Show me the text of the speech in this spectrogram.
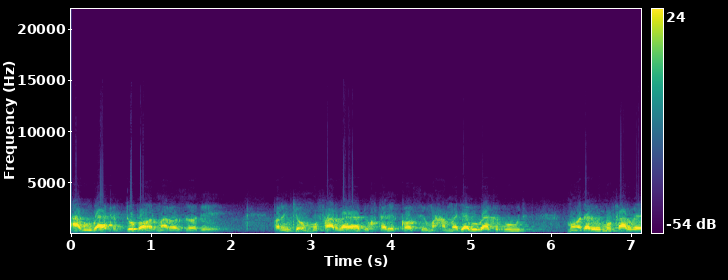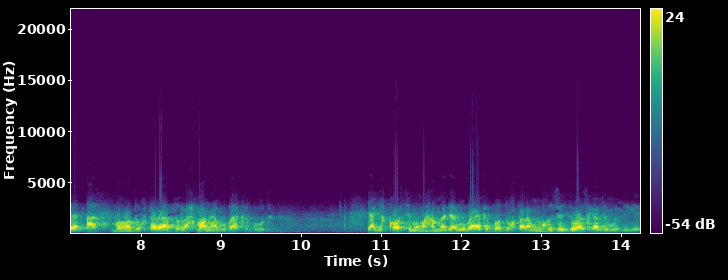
ابوبکر دو بار مرا زاده. برای اینکه ام فروه دختر قاسم محمد ابوبکر بود. مادر ام فروه اسما دختر عبدالرحمن ابوبکر بود. یعنی قاسم و محمد ابوبکر با دخترمون خود ازدواج کرده بود دیگه.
